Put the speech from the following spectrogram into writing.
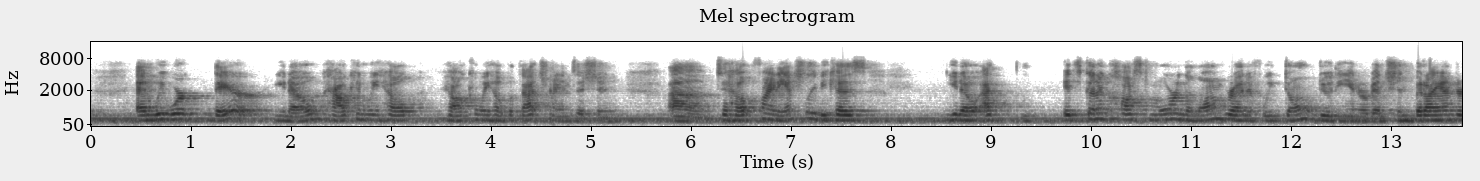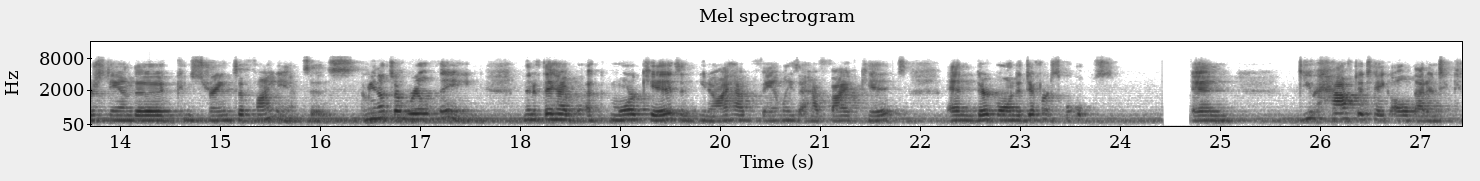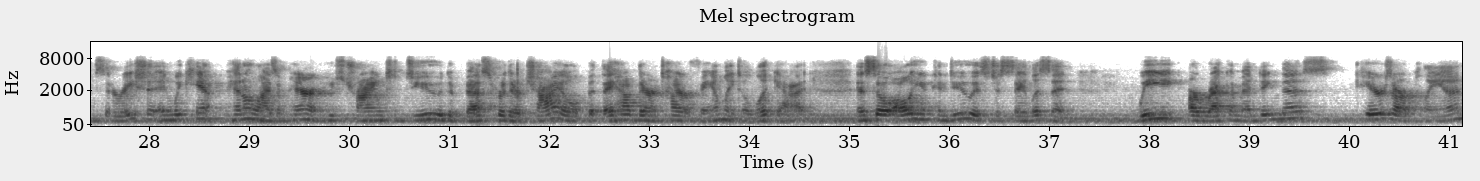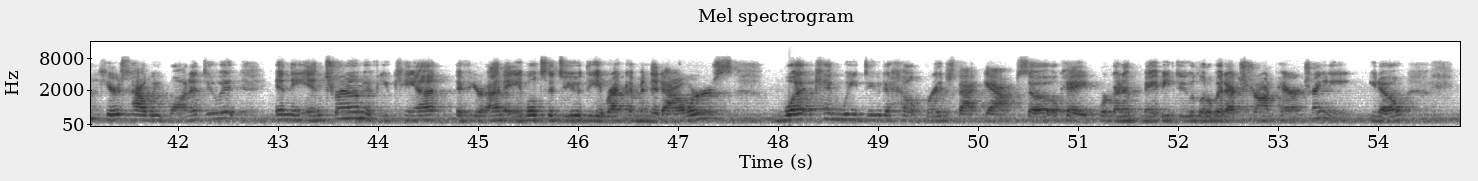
and we work there. You know, how can we help? How can we help with that transition um, to help financially? Because you know, at it's going to cost more in the long run if we don't do the intervention, but I understand the constraints of finances. I mean, that's a real thing. And if they have uh, more kids, and you know, I have families that have five kids and they're going to different schools. And you have to take all of that into consideration. And we can't penalize a parent who's trying to do the best for their child, but they have their entire family to look at. And so all you can do is just say, listen, we are recommending this. Here's our plan. Here's how we want to do it. In the interim, if you can't, if you're unable to do the recommended hours, what can we do to help bridge that gap? So, okay, we're going to maybe do a little bit extra on parent training, you know,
